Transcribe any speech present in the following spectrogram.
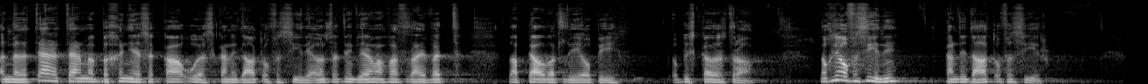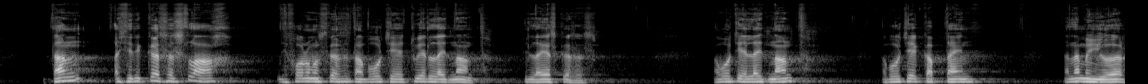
in militêre terme begin jy as 'n KO, as kandidaat offisier. Die ouens wat nie weer mag was daai wit lapel wat lê op die op die skouers dra. Nog nie offisier nie, kandidaat offisier. Dan as jy die kursus slaag, die vormingskursus dan word jy 'n tweede luitenant, die leierskursus. Dan word jy luitenant. Dan word jy kaptein, dan 'n majoor,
